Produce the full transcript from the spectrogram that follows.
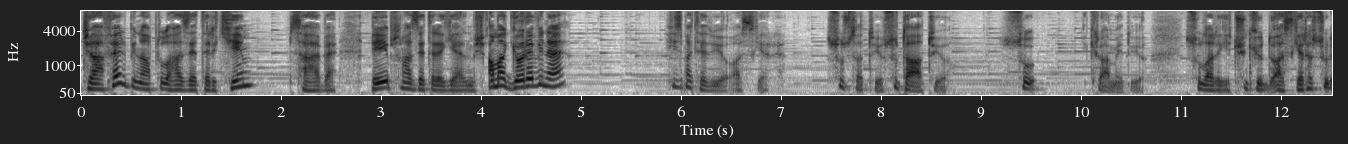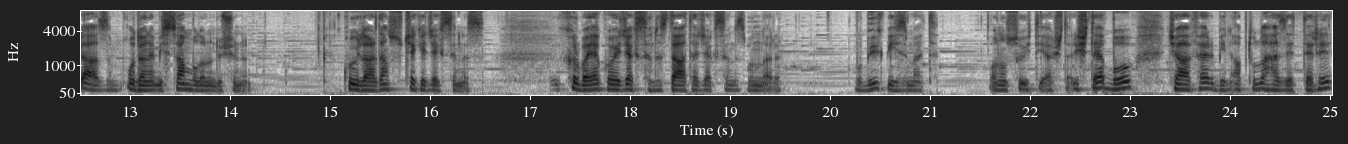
Cafer bin Abdullah Hazretleri kim? Sahabe. Eyüp Sultan Hazretleri gelmiş. Ama görevi ne? Hizmet ediyor askere. Su satıyor, su dağıtıyor. Su ikram ediyor. Suları çünkü askere su lazım. O dönem İstanbul'unu düşünün. Kuyulardan su çekeceksiniz. Kırbaya koyacaksınız, dağıtacaksınız bunları. Bu büyük bir hizmet. Onun su ihtiyaçları. İşte bu Cafer bin Abdullah Hazretleri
